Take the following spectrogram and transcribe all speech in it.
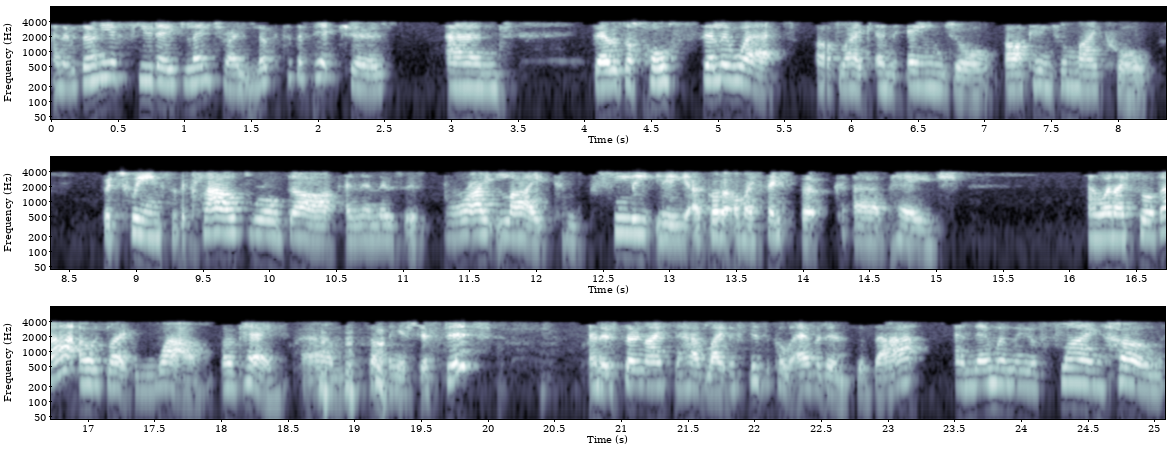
And it was only a few days later I looked at the pictures and there was a whole silhouette of like an angel, Archangel Michael, between. So the clouds were all dark and then there's this bright light completely. I got it on my Facebook uh, page. And when I saw that, I was like, wow, okay, um, something has shifted. And it was so nice to have like the physical evidence of that and then when we were flying home,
